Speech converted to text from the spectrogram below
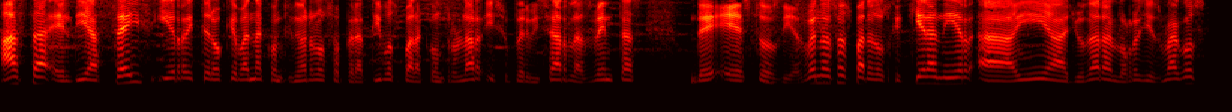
hasta el día 6 y reiteró que van a continuar los operativos para controlar y supervisar las ventas de estos días. Bueno, eso es para los que quieran ir ahí a ayudar a los Reyes Magos,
